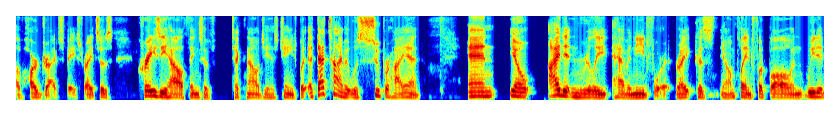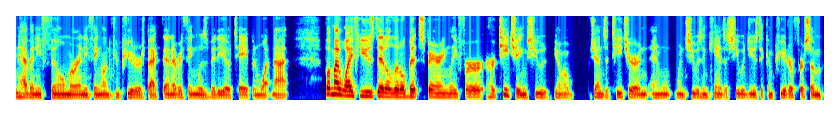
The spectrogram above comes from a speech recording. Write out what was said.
of hard drive space, right? So it's crazy how things have technology has changed. But at that time, it was super high end, and you know, I didn't really have a need for it, right? Because you know I'm playing football, and we didn't have any film or anything on computers back then. Everything was videotape and whatnot but my wife used it a little bit sparingly for her teaching. She, you know, Jen's a teacher, and, and when she was in Kansas, she would use the computer for some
